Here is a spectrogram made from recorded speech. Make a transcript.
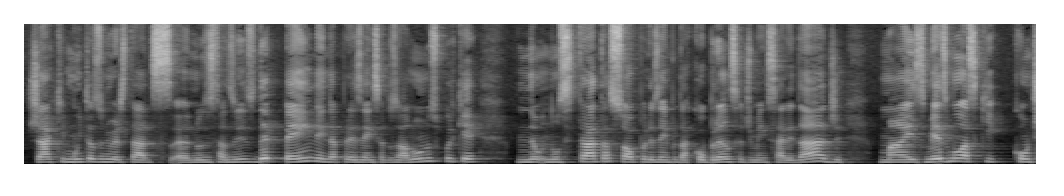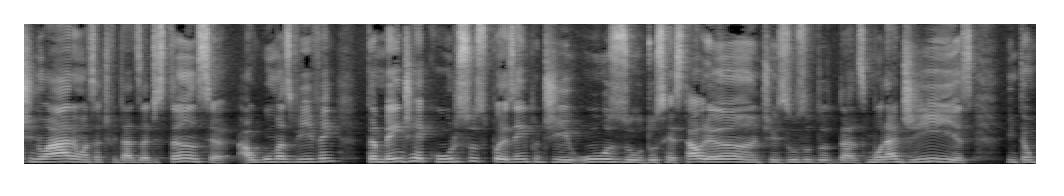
já que muitas universidades uh, nos Estados Unidos dependem da presença dos alunos, porque não, não se trata só, por exemplo, da cobrança de mensalidade, mas mesmo as que continuaram as atividades à distância, algumas vivem também de recursos, por exemplo, de uso dos restaurantes, uso do, das moradias. Então,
